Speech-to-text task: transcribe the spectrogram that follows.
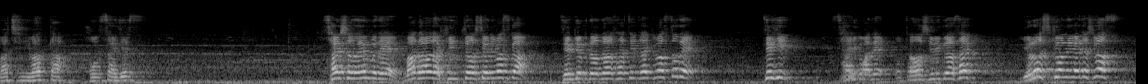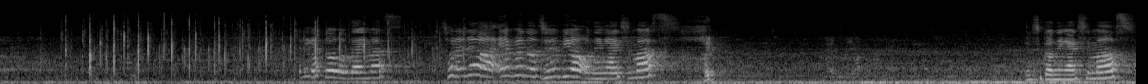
待ちに待った本祭です。最初の演舞でまだまだ緊張しておりますが全力で踊らせていただきますのでぜひ最後までお楽しみください。よろしくお願いいたします。ありがとうございます。それでは演舞の準備をお願いします。はい。よろしくお願いします。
